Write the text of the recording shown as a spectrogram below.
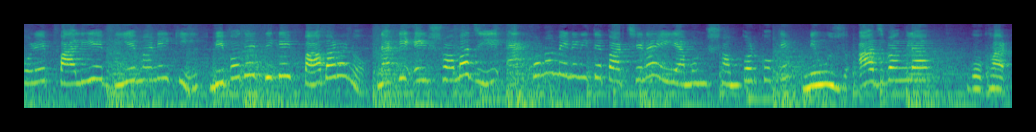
করে পালিয়ে বিয়ে মানে কি? বিপদের দিকেই পা বাড়ানো? নাকি এই সমাজই এখনও মেনে নিতে পারছে না এই এমন সম্পর্ককে? নিউজ আজ বাংলা, গোঘাট।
